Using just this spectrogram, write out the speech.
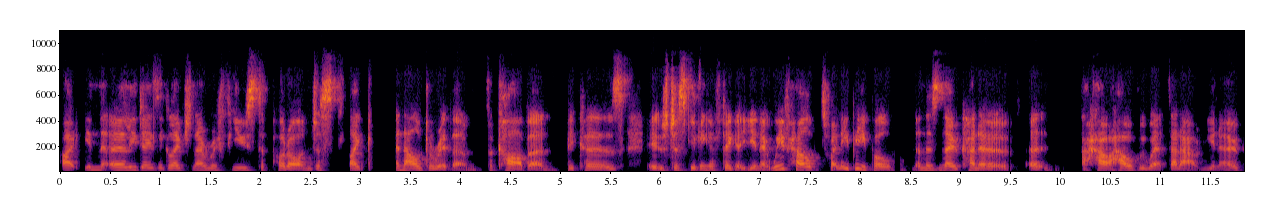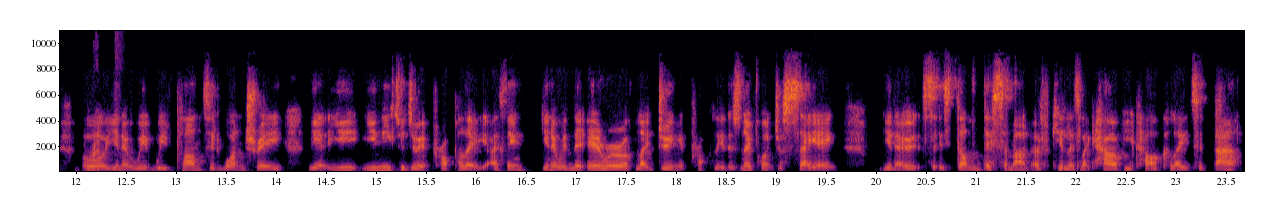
I, in the early days of GlobeChain, I refused to put on just like an algorithm for carbon because it was just giving a figure. You know, we've helped 20 people, and there's no kind of uh, how how have we worked that out? You know, or right. you know, we we've planted one tree. You, you you need to do it properly. I think you know, in the era of like doing it properly, there's no point just saying, you know, it's it's done this amount of kilos. Like, how have you calculated that?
